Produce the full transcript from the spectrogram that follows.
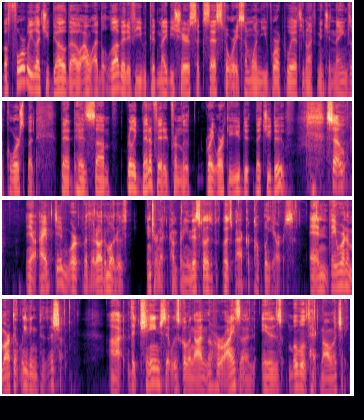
Before we let you go, though, I, would love it if you could maybe share a success story, someone you've worked with. You don't have to mention names, of course, but that has um, really benefited from the great work you do, that you do. So, yeah, I did work with an automotive internet company. This goes goes back a couple years, and they were in a market leading position. Uh, the change that was going on in the horizon is mobile technology.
